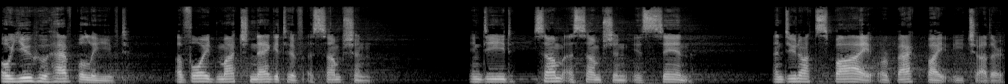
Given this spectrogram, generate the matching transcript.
O you who have believed, avoid much negative assumption. Indeed, some assumption is sin, and do not spy or backbite each other.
